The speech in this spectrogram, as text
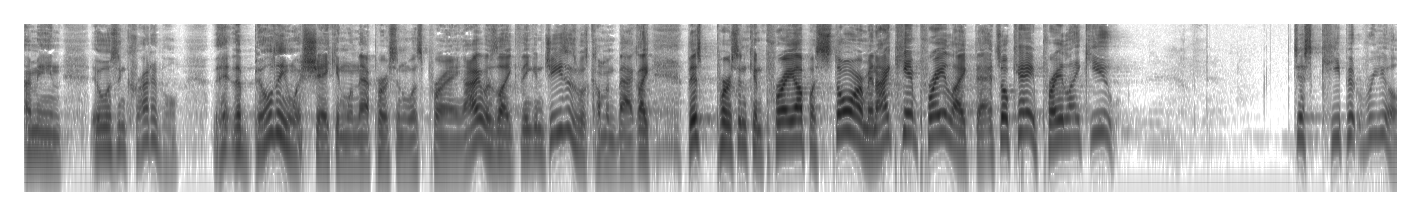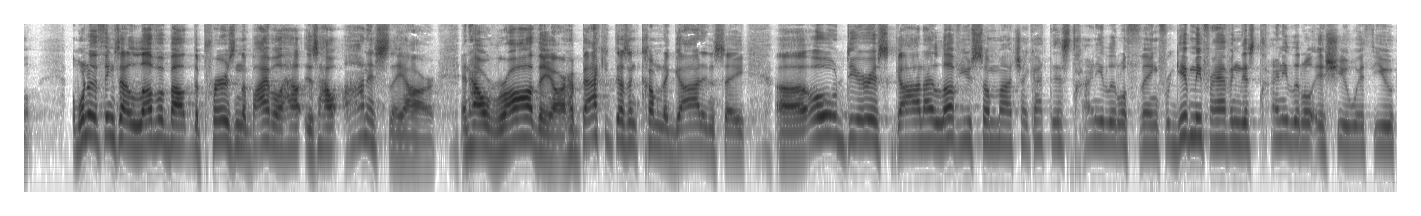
I mean, it was incredible. The, the building was shaking when that person was praying. I was like thinking Jesus was coming back. Like, this person can pray up a storm, and I can't pray like that. It's okay, pray like you. Just keep it real. One of the things I love about the prayers in the Bible is how honest they are and how raw they are. Habakkuk doesn't come to God and say, uh, Oh, dearest God, I love you so much. I got this tiny little thing. Forgive me for having this tiny little issue with you.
